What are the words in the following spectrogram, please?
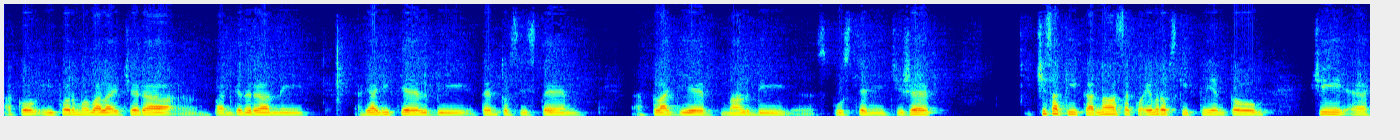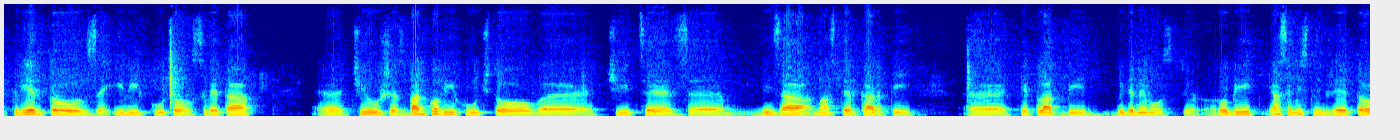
ako informoval aj včera pán generálny riaditeľ by tento systém platie mal by spustený. Čiže či sa týka nás ako európskych klientov, či e, klientov z iných kútov sveta, e, či už z bankových účtov, e, či cez Visa, Mastercardy, tie platby budeme môcť robiť. Ja si myslím, že je to,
